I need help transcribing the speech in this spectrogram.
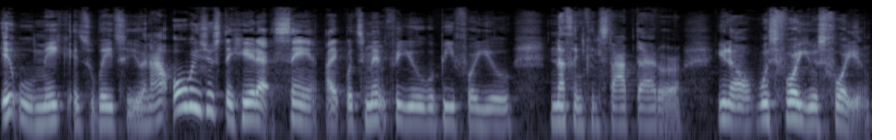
it will make its way to you. And I always used to hear that saying, like, what's meant for you will be for you. Nothing can stop that. Or, you know, what's for you is for you.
